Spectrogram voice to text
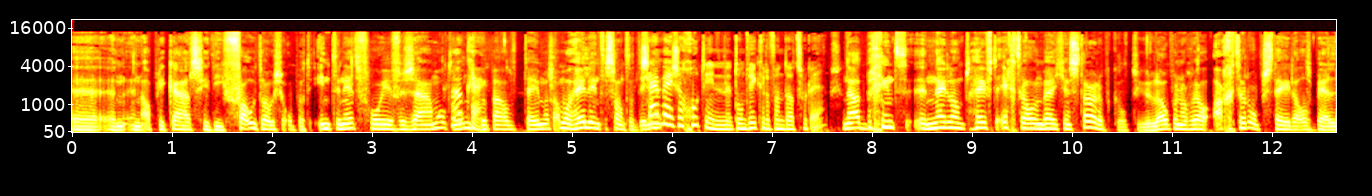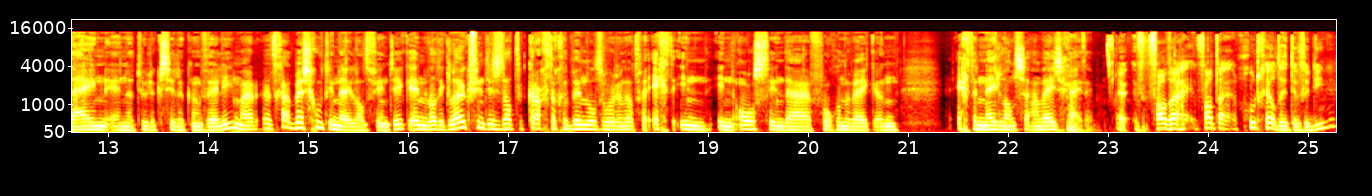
Uh, een, een, applicatie die foto's op het internet voor je verzamelt. Okay. Rond bepaalde thema's. Allemaal hele interessante dingen. Zijn wij zo goed in het ontwikkelen van dat soort apps? Nou, het begint... Uh, Nederland heeft echt wel een beetje een start-up cultuur. Lopen nog wel achter op steden als Berlijn en natuurlijk Silicon Valley. Maar het gaat best goed in Nederland, vind ik. En wat ik leuk vind is dat de krachten gebundeld worden. En dat we echt in, in Austin daar volgende week een echt een Nederlandse aanwezigheid hebben. Uh, valt, daar, valt daar goed geld in te verdienen?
